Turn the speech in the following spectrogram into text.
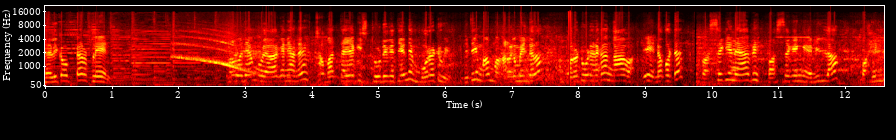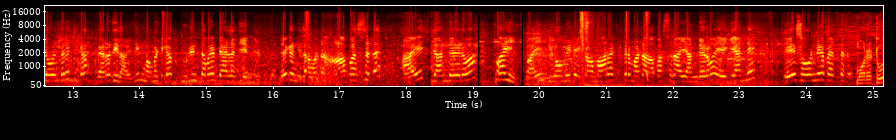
හෙලිකොප්ටර් ප්ලේන් මම දැම් හොයාගෙන යන චමත් අයගේ ස්ටූඩ එක තියෙන්නේ මොරටුවේ. ඉතින් මම මාර්ගම ඉඳලා මොරටුවට එනකන් ආවා. ඒ එනකොට බස් එකේ නෑවේ. බස් එකෙන් ඇවිල්ලා බහින්න ඕනතර ටිකක් වැරදිලා. ඉතින් මම ටිකක් දුරින් තමයි බැලලා තියෙන්නේ. ඒක නිසා මට ආපස්සට ආයෙත් යන්න වෙනවා. පයින්. පයින් කිලෝමීටර් එකමාරක් විතර මට ආපස්සට යන්න වෙනවා. ඒ කියන්නේ ඒ එක පැත්තට. මොරටුව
